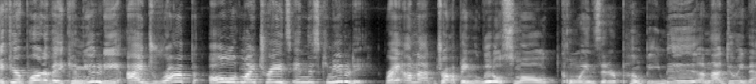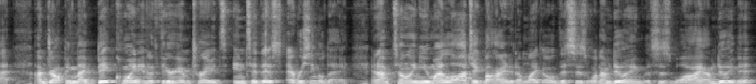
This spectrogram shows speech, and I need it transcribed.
If you're part of a community, I drop all of my trades in this community, right? I'm not dropping little small coins that are pumpy. I'm not doing that. I'm dropping my Bitcoin and Ethereum trades into this every single day. And I'm telling you my logic behind it. I'm like, oh, this is what I'm doing. This is why I'm doing it.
